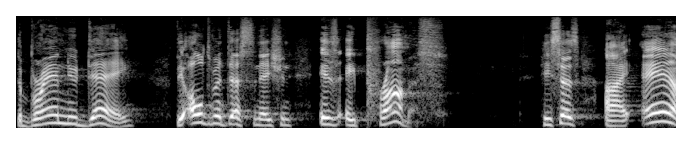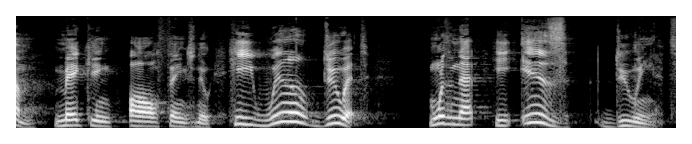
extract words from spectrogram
The brand new day, the ultimate destination, is a promise. He says, I am making all things new. He will do it. More than that, He is doing it.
